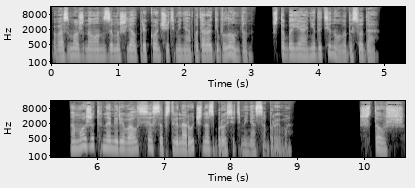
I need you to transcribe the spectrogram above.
Возможно, он замышлял прикончить меня по дороге в Лондон, чтобы я не дотянула до суда. А может, намеревался собственноручно сбросить меня с обрыва. Что ж,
